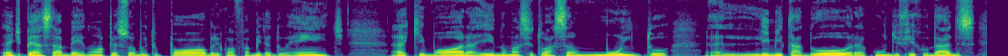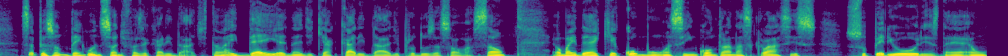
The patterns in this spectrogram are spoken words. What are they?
Se a gente pensar bem numa pessoa muito pobre, com a família doente, é, que mora aí numa situação muito é, limitadora, com dificuldades, essa pessoa não tem condição de fazer caridade. Então a ideia né, de que a caridade produz a salvação é uma ideia que é comum assim encontrar nas classes superiores. Né? É, um,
